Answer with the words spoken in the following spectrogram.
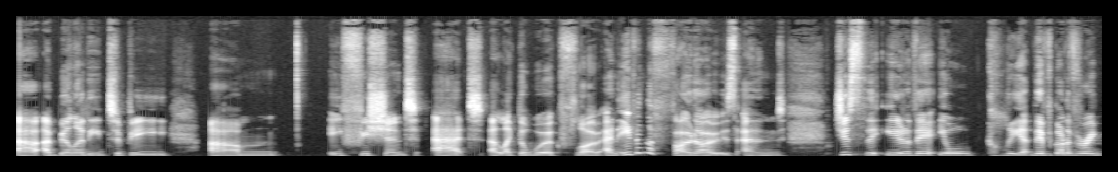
uh, ability to be um efficient at uh, like the workflow and even the photos and just the you know they're all clear. They've got a very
